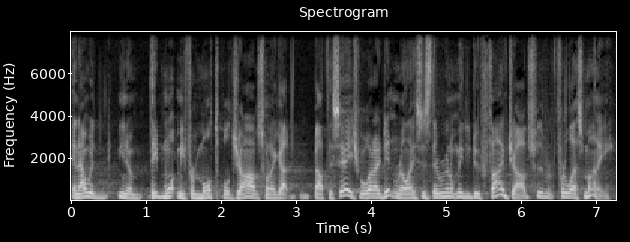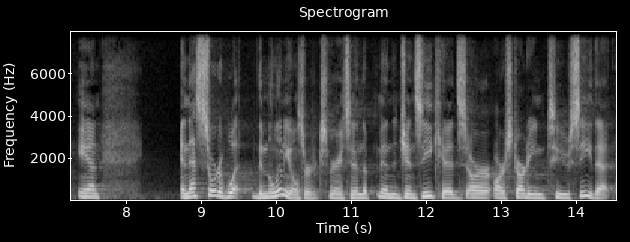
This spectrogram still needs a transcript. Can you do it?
and I would, you know, they'd want me for multiple jobs when I got about this age. But what I didn't realize is they were going to want me to do five jobs for for less money, and and that's sort of what the millennials are experiencing, and the and the Gen Z kids are are starting to see that,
